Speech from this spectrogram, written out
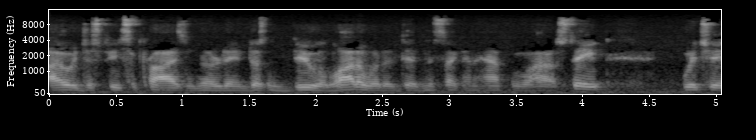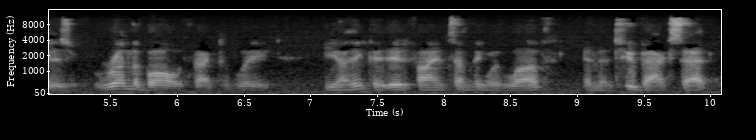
I would just be surprised if Notre Dame doesn't do a lot of what it did in the second half of Ohio State, which is run the ball effectively. You know, I think they did find something with Love in the two back set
